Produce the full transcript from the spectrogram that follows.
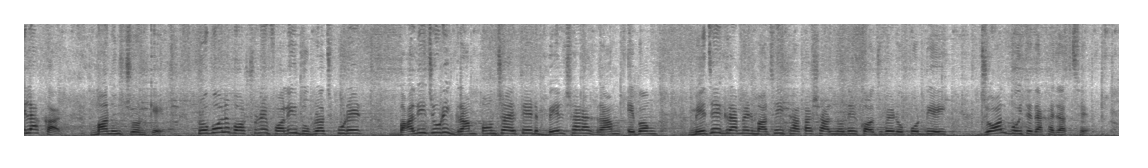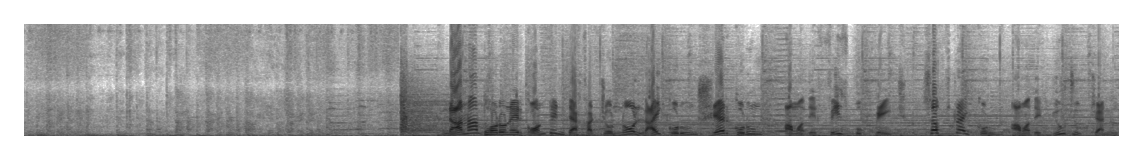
এলাকার মানুষজনকে। প্রবল বর্ষণের ফলেই দুবরাজপুরের বালিজুড়ি গ্রাম পঞ্চায়েতের বেলসারা গ্রাম এবং মেজে গ্রামের মাঝেই থাকা শাল নদীর কজবের ওপর দিয়েই জল বইতে দেখা যাচ্ছে। নানা ধরনের কন্টেন্ট দেখার জন্য লাইক করুন শেয়ার করুন আমাদের ফেসবুক পেজ সাবস্ক্রাইব করুন আমাদের ইউটিউব চ্যানেল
